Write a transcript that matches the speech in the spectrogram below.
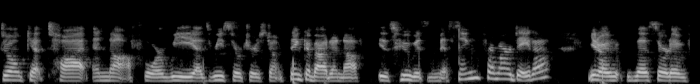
don't get taught enough or we as researchers don't think about enough is who is missing from our data you know the sort of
